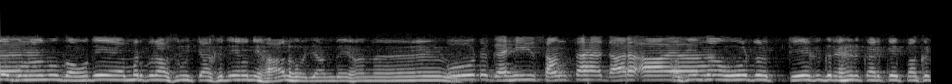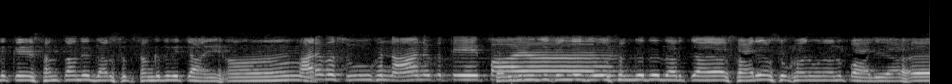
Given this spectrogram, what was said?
ਦੇ ਗੁਣਾਂ ਨੂੰ ਗਾਉਂਦੇ ਆ, ਅੰਮ੍ਰਿਤ ਰਸ ਨੂੰ ਚੱਖਦੇ ਉਹ ਨਿਹਾਲ ਹੋ ਜਾਂਦੇ ਹਨ। ਓਟ ਗਹੀ ਸੰਤ ਹੈ ਦਰ ਅਸੀਂ ਤਾਂ ਆਇਆ ਓਟ ਟੇਕ ਗ੍ਰਹਿਣ ਕਰਕੇ ਪਕੜ ਕੇ ਸੰਤਾਂ ਦੇ ਦਰ ਸੰਗਤ ਵਿੱਚ ਆਏ ਹਾਂ। ਸਰਬ ਸੂਖ ਨਾਨਕ ਤੇ ਸਤਿਗੁਰੂ ਜੀ ਕਹਿੰਦੇ ਜੋ ਪਾਇਆ ਸੰਗਤ ਦੇ ਦਰ ਚ ਆਇਆ ਸਾਰਿਆਂ ਸੁੱਖਾਂ ਨੂੰ ਉਹਨਾਂ ਨੂੰ ਪਾ ਲਿਆ ਹੈ।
